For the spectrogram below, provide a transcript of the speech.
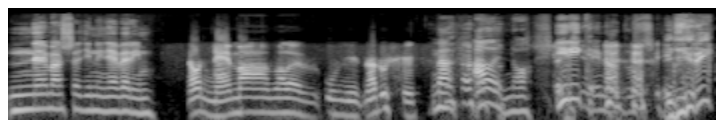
Nemáš šediny, neverím. No nemám, ale uvnitř, na duši. Na, ale no. Jirik. Jirik?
